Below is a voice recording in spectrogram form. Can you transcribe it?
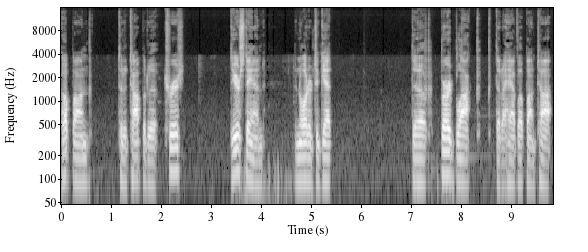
up on to the top of the deer stand in order to get the bird block that I have up on top.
